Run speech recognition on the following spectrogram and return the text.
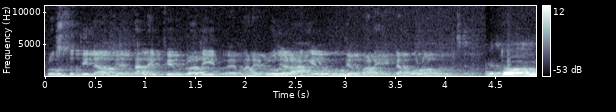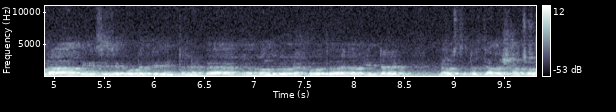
প্রস্তুতি নেওয়া যায়, তাহলে ফেব্রুয়ারির মানে রোজার আগেও হতে পারে, এটা বলা হয়েছে। তো আমরা দেখেছি যে ভোটের দিন ইন্টারনেট বন্ধ করে রাখা হতো। এবং ইন্টারনেট ব্যবস্থাটা যাতে সচল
